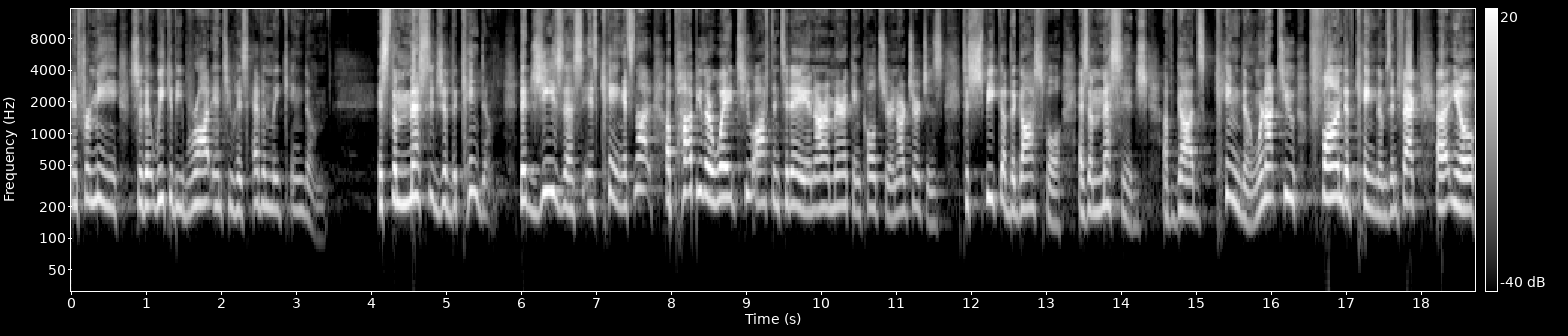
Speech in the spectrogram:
and for me so that we could be brought into his heavenly kingdom. It's the message of the kingdom that Jesus is king. It's not a popular way too often today in our American culture, in our churches, to speak of the gospel as a message of God's kingdom. We're not too fond of kingdoms. In fact, uh, you know,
